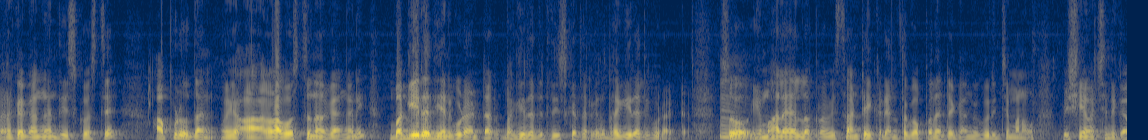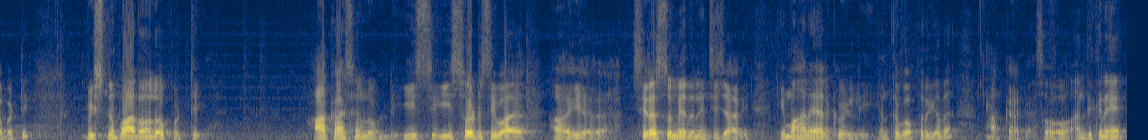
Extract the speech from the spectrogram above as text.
వెనక గంగని తీసుకొస్తే అప్పుడు దాన్ని అలా వస్తున్న గంగని భగీరథి అని కూడా అంటారు. భగీరథుడు తీసుకెళ్తారు కదా భగీరథి కూడా అంటారు సో హిమాలయాల్లో ప్రవహిస్తూ అంటే ఇక్కడ ఎంత గొప్పదంటే గంగ గురించి మనం విషయం వచ్చింది కాబట్టి విష్ణుపాదంలో పుట్టి ఆకాశంలో ఉండి ఈశ్ ఈశ్వరుడు శివ శిరస్సు మీద నుంచి జారి హిమాలయాలకు వెళ్ళి. ఎంత గొప్పది కదా? అక్కడ. సో అందుకనే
